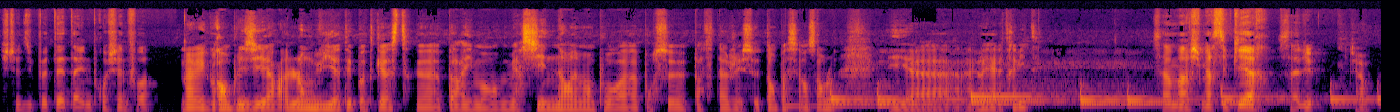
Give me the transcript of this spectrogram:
Je te dis peut-être à une prochaine fois. Avec grand plaisir. Longue vie à tes podcasts. euh, pareillement. Merci énormément pour, euh, pour ce partage et ce temps passé ensemble. Et ouais, à très vite. Ça marche, merci Pierre. Salut. Ciao.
